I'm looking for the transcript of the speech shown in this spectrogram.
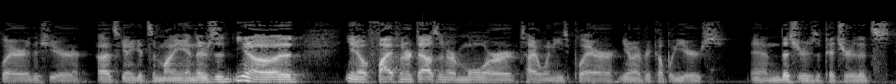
player this year, uh, that's gonna get some money and there's a, you know, a, you know, 500,000 or more Taiwanese player, you know, every couple years. And this year is a pitcher that's,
